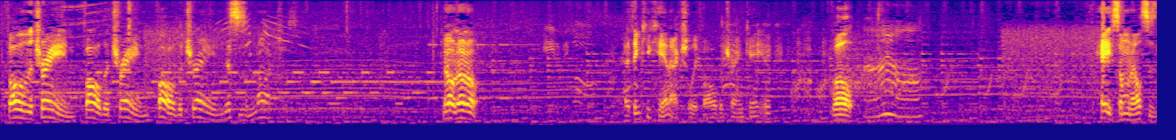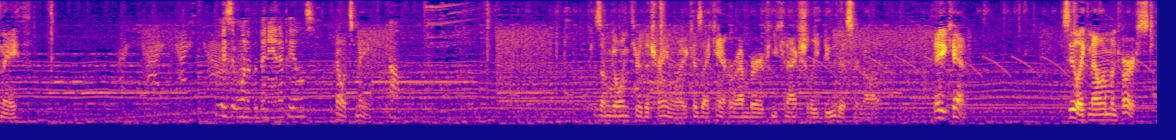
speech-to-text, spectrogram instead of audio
Follow the train. Follow the train. Follow the train. This is obnoxious. No, no, no. I think you can actually follow the train, can't you? Well, Oh. hey, someone else is eighth. Is it one of the banana peels? No, it's me. Oh. Because I'm going through the trainway, because I can't remember if you can actually do this or not. Yeah, you can. See, like, now I'm in first.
